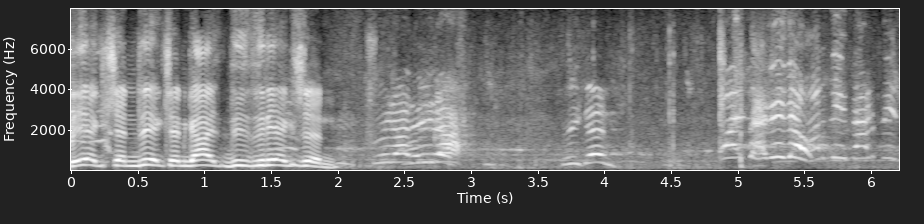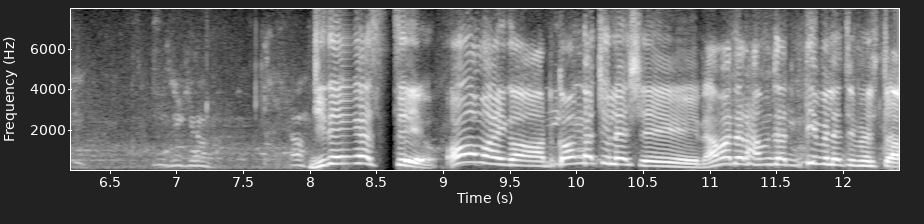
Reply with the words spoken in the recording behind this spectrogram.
reaction reaction guys this reaction জিতে গেছে। ও মাই গড কংগ্রাচুলেশন আমাদের হামজা জিতে ফেলেছে ম্যাচটা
